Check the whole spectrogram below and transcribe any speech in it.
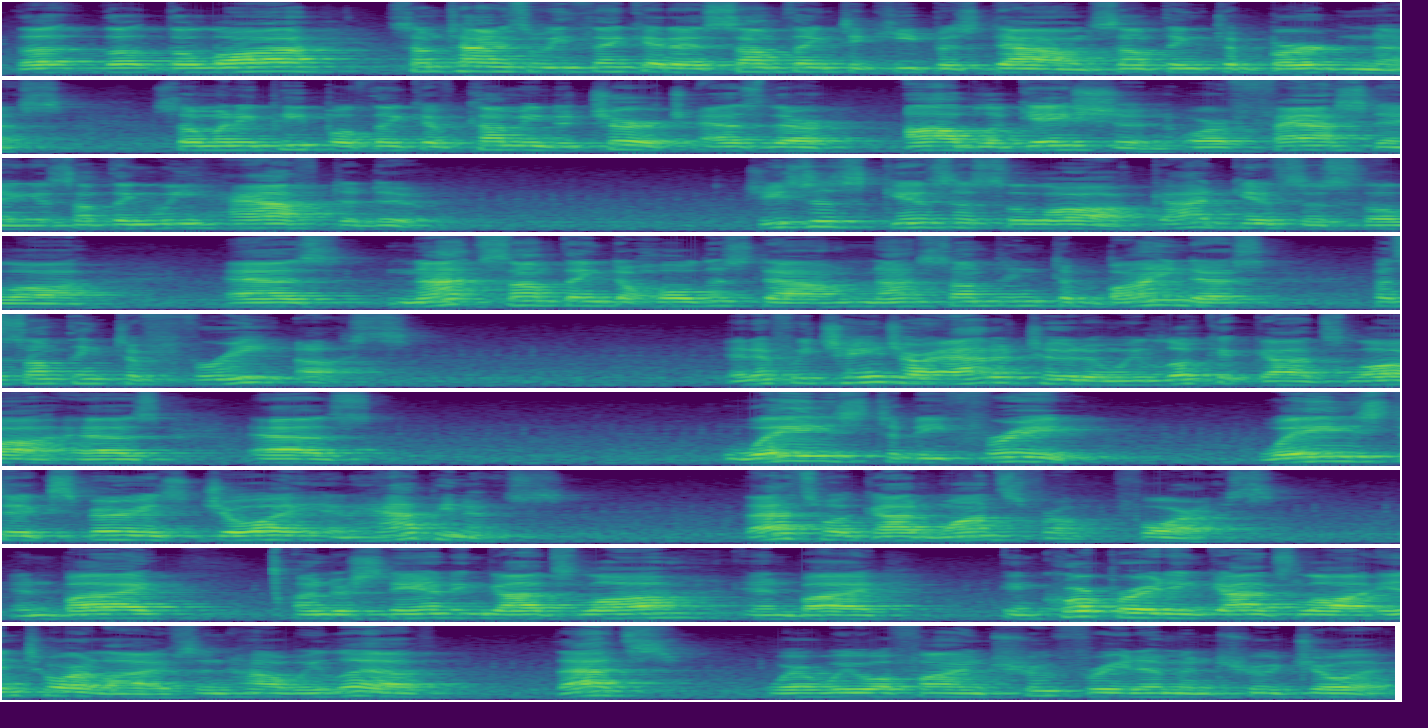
The, the, the law, sometimes we think it as something to keep us down, something to burden us. So many people think of coming to church as their obligation or fasting as something we have to do. Jesus gives us the law, God gives us the law as not something to hold us down, not something to bind us, but something to free us. And if we change our attitude and we look at God's law as, as ways to be free, ways to experience joy and happiness. That's what God wants from for us. And by understanding God's law and by incorporating God's law into our lives and how we live, that's where we will find true freedom and true joy.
